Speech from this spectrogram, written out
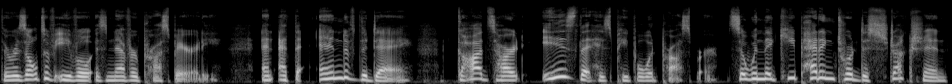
The result of evil is never prosperity. And at the end of the day, God's heart is that his people would prosper. So when they keep heading toward destruction,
